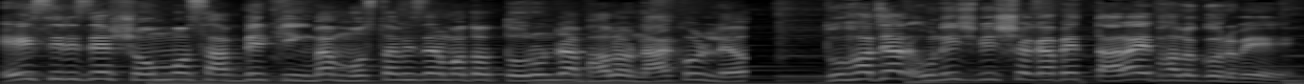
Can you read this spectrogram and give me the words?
এই সিরিজে সৌম্য, সাব্বির কিংবা মোস্তাফিজের মতো তরুণরা ভালো না করলেও দু বিশ্বকাপে তারাই ভালো করবে।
